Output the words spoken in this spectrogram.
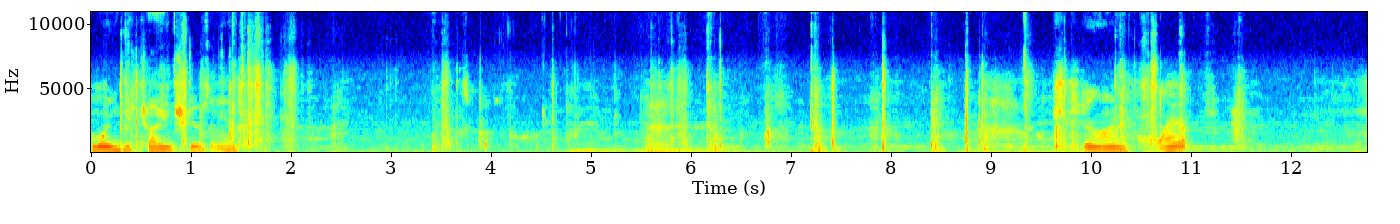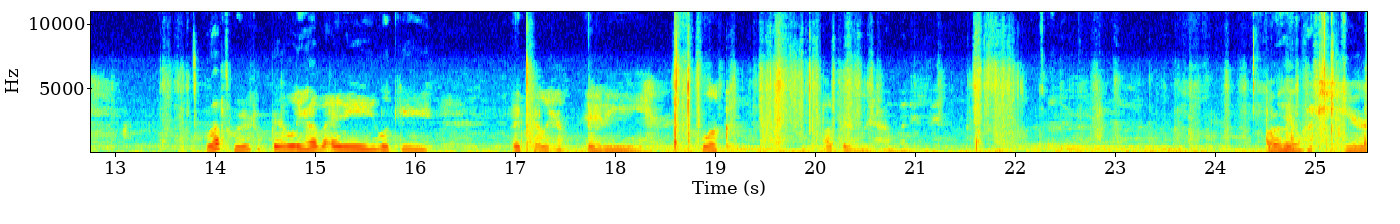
I'm wearing these giant shoes and Okay, plant that's weird. I barely have any lucky. I barely have any. luck. I barely have anything. Are they over here?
